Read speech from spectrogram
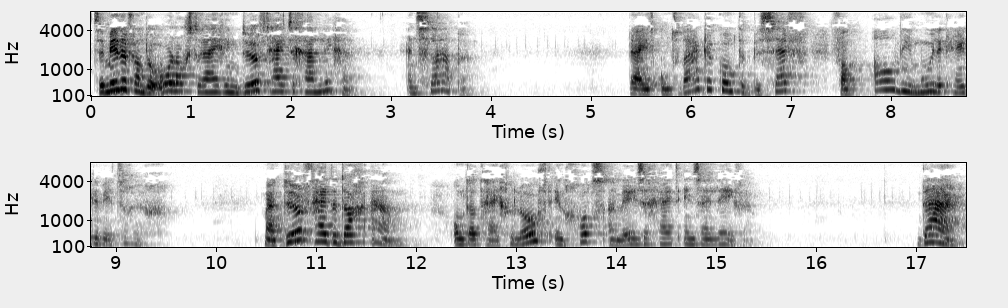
Te midden van de oorlogsdreiging durft hij te gaan liggen en slapen. Bij het ontwaken komt het besef van al die moeilijkheden weer terug. Maar durft hij de dag aan, omdat hij gelooft in Gods aanwezigheid in zijn leven. Daar,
